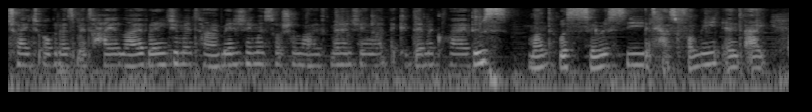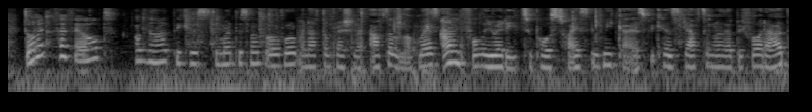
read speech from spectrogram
trying to organize my entire life managing my time managing my social life managing my academic life. This month was seriously a task for me and i don't know if i failed or not because the month is not over. And after after vlogmas i'm fully ready to post twice a week guys because you have to know that before that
